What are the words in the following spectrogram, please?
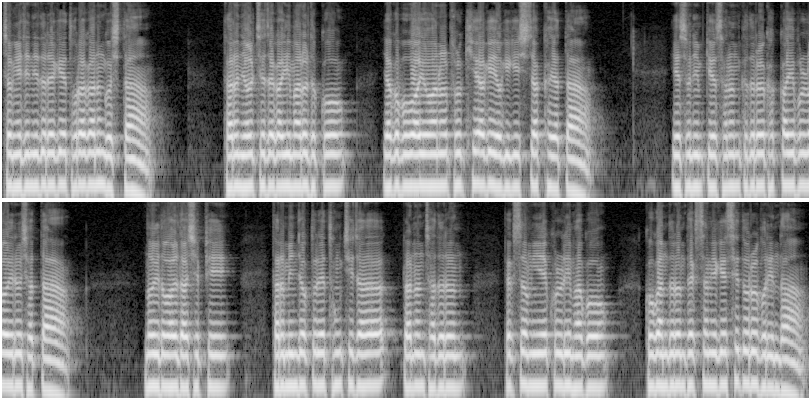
정해진 이들에게 돌아가는 것이다. 다른 열 제자가 이 말을 듣고 야고보와 요한을 불쾌하게 여기기 시작하였다. 예수님께서는 그들을 가까이 불러 이르셨다. 너희도 알다시피 다른 민족들의 통치자라는 자들은 백성 위에 군림하고 고관들은 백성에게 세도를 부린다.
